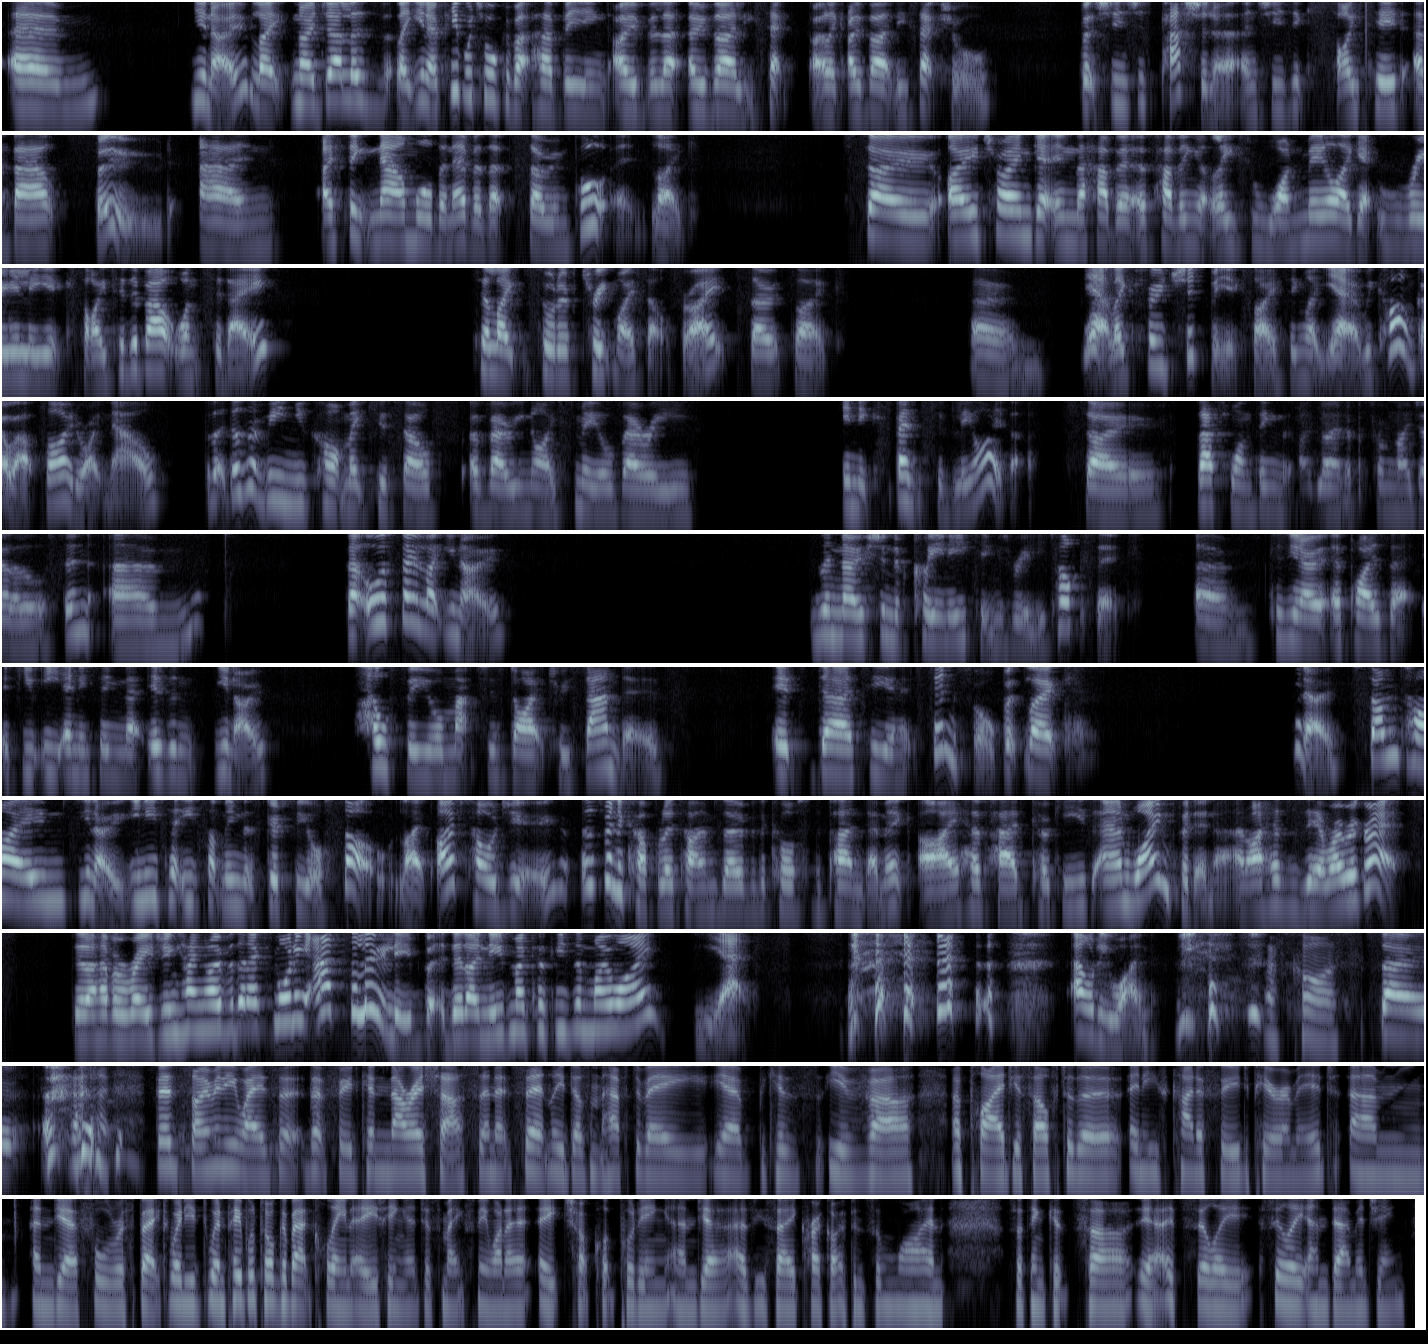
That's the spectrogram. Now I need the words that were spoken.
Um, you know, like Nigella's like you know people talk about her being over overtly sex like overtly sexual, but she's just passionate and she's excited about food, and I think now more than ever that's so important. Like, so I try and get in the habit of having at least one meal I get really excited about once a day to like sort of treat myself, right? So it's like, um, yeah, like food should be exciting. Like, yeah, we can't go outside right now, but that doesn't mean you can't make yourself a very nice meal very inexpensively either. So that's one thing that I've learned from Nigella Lawson. Um, that also, like, you know, the notion of clean eating is really toxic. Because, um, you know, it applies that if you eat anything that isn't, you know, healthy or matches dietary standards, it's dirty and it's sinful. But like, you know, sometimes, you know, you need to eat something that's good for your soul. Like I've told you, there's been a couple of times over the course of the pandemic, I have had cookies and wine for dinner and I have zero regrets. Did I have a raging hangover the next morning? Absolutely. But did I need my cookies and my wine? Yes. Aldi wine. of course. So there's so many ways that, that food can nourish us, and it certainly doesn't have to be yeah because you've uh, applied yourself to the any kind of food pyramid. Um, and yeah, full respect when you when people talk about clean eating, it just makes me want to eat chocolate pudding and yeah, as you say, crack open some wine. So I think it's uh, yeah, it's silly, silly and damaging.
